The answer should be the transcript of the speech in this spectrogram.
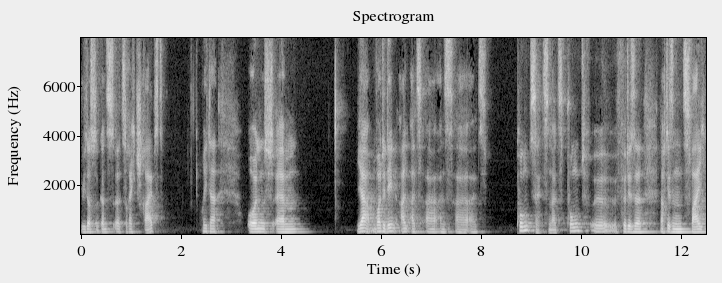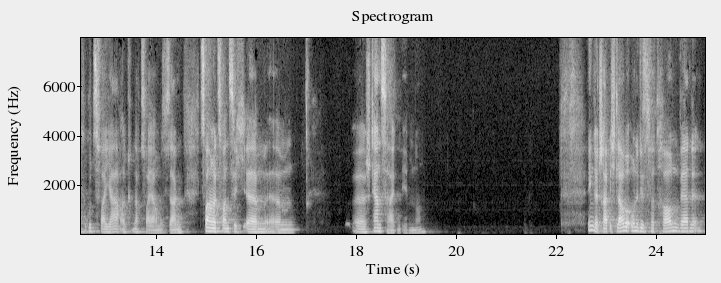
wie du das ganz äh, zurecht schreibst, Rita. Und ähm, ja, wollte den als, äh, als, äh, als Punkt setzen, als Punkt äh, für diese, nach diesen zwei, gut zwei Jahren, knapp zwei Jahren muss ich sagen, 220 ähm, ähm, äh, Sternzeiten eben. Ne? Ingrid schreibt, ich glaube, ohne dieses Vertrauen werde,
